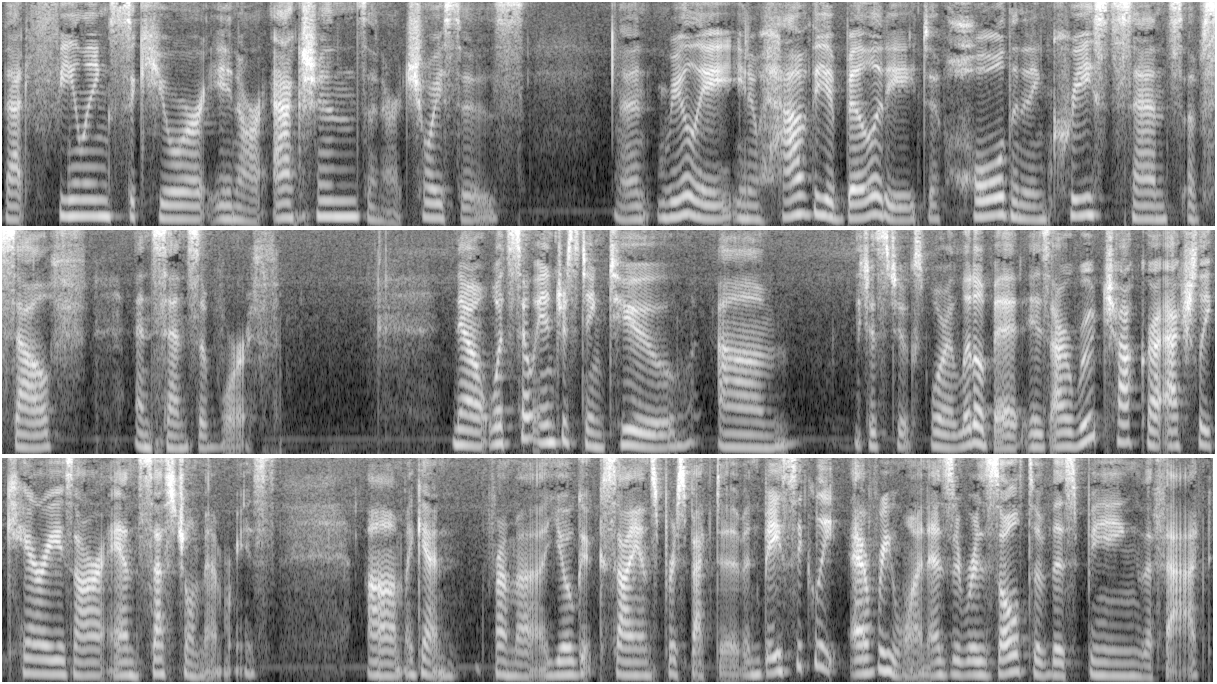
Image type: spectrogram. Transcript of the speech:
that feeling secure in our actions and our choices, and really, you know, have the ability to hold an increased sense of self and sense of worth. Now, what's so interesting too, um, just to explore a little bit, is our root chakra actually carries our ancestral memories. Um, again, from a yogic science perspective. And basically, everyone, as a result of this being the fact,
